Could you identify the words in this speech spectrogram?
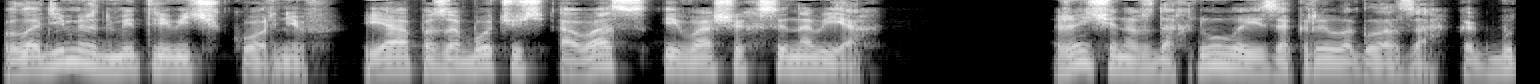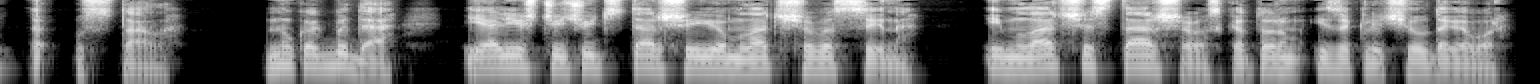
Владимир Дмитриевич Корнев. Я позабочусь о вас и ваших сыновьях». Женщина вздохнула и закрыла глаза, как будто устала. «Ну, как бы да, я лишь чуть-чуть старше ее младшего сына. И младше старшего, с которым и заключил договор.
